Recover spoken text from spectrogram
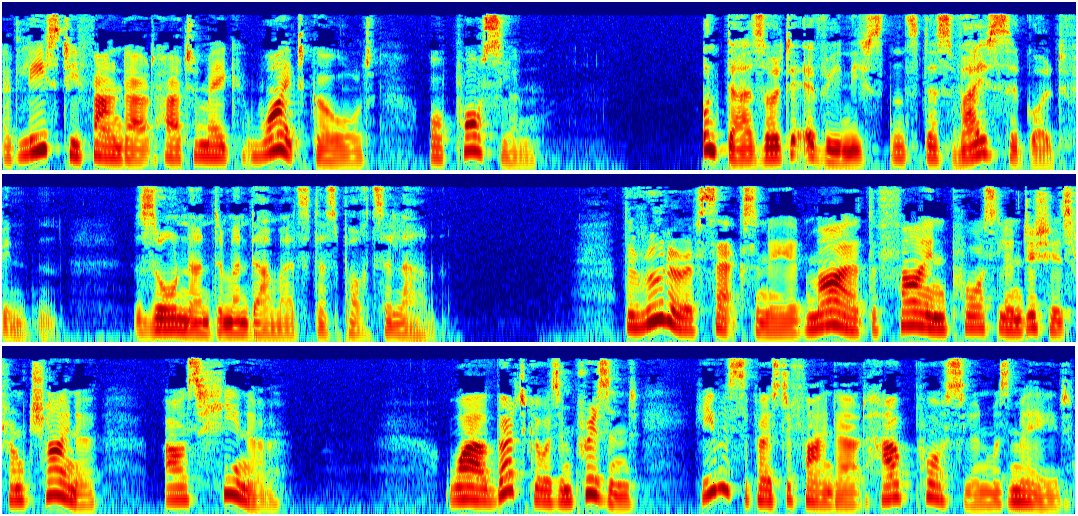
at least he found out how to make white gold or porcelain. Und da sollte er wenigstens das weiße Gold finden. So nannte man damals das Porzellan. The ruler of Saxony admired the fine porcelain dishes from China, aus China. While Böttger was imprisoned, he was supposed to find out how porcelain was made.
